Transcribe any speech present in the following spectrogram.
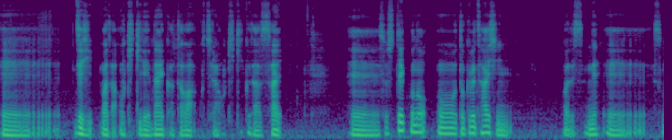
えー、ぜひまだお聞きでない方はこちらお聞きください。えー、そしてこの特別配信はですね、えー、そ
